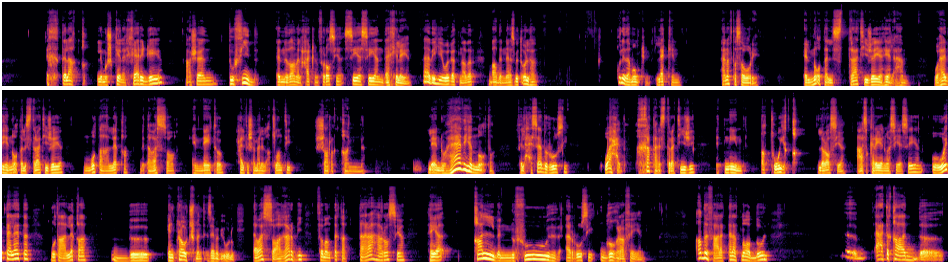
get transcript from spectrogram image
اختلاق لمشكلة خارجية عشان تفيد النظام الحاكم في روسيا سياسيا داخليا. هذه وجهة نظر بعض الناس بتقولها. كل ده ممكن لكن أنا في تصوري النقطة الاستراتيجية هي الأهم وهذه النقطة الاستراتيجية متعلقة بتوسع الناتو حلف شمال الأطلنطي شرقا. لأنه هذه النقطة في الحساب الروسي واحد خطر استراتيجي اثنين تطويق لروسيا عسكريا وسياسيا وثلاثة متعلقة encroachment زي ما بيقولوا. توسع غربي في منطقة تراها روسيا هي قلب النفوذ الروسي جغرافيا. أضف على الثلاث نقط دول اعتقاد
